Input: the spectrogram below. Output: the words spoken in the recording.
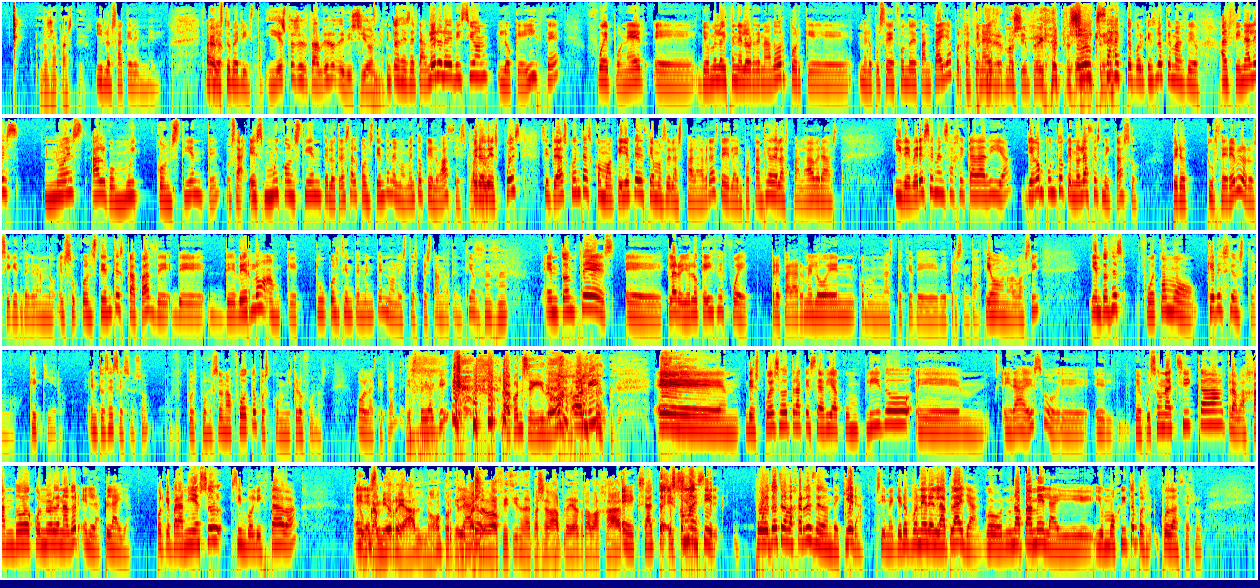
lo sacaste. y lo saqué de en medio cuando Claro. estuve lista. Y esto es el tablero de visión. Entonces, el tablero de visión lo que hice fue poner, eh, yo me lo hice en el ordenador porque me lo puse de fondo de pantalla, porque al final... es- Tenerlo siempre presente. Exacto, porque es lo que más veo. Al final es no es algo muy consciente, o sea, es muy consciente, lo traes al consciente en el momento que lo haces, Claro. pero después, si te das cuenta, es como aquello que decíamos de las palabras, de la importancia de las palabras y de ver ese mensaje cada día, llega un punto que no le haces ni caso, pero tu cerebro lo sigue integrando, el subconsciente es capaz de, de, de verlo aunque tú conscientemente no le estés prestando atención. Entonces, eh, claro, yo lo que hice fue preparármelo en como una especie de, de presentación o algo así. Y entonces fue como, ¿qué deseos tengo? ¿Qué quiero? Entonces eso, eso. Pues, pues pones una foto pues con micrófonos. Hola, ¿qué tal? Estoy aquí. Lo ha conseguido. Oli. Eh, después otra que se había cumplido eh, era eso. eh, el- me puse una chica trabajando con un ordenador en la playa. Porque para mí eso simbolizaba... un es- cambio real, ¿no? Porque Claro. de pasar a la oficina, de pasar a la playa a trabajar. Exacto, Sí, es como sí. decir, puedo trabajar desde donde quiera. Si me quiero poner en la playa con una pamela y, y un mojito, pues puedo hacerlo.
